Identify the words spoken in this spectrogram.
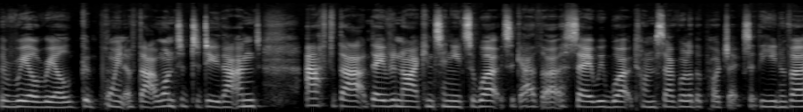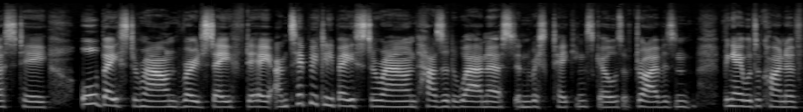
the real real good point of that. I wanted to do that. And after that david and i continued to work together. So we worked on several other projects at the university all based around road safety and typically based around hazard awareness and risk taking skills of drivers and being able to kind of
